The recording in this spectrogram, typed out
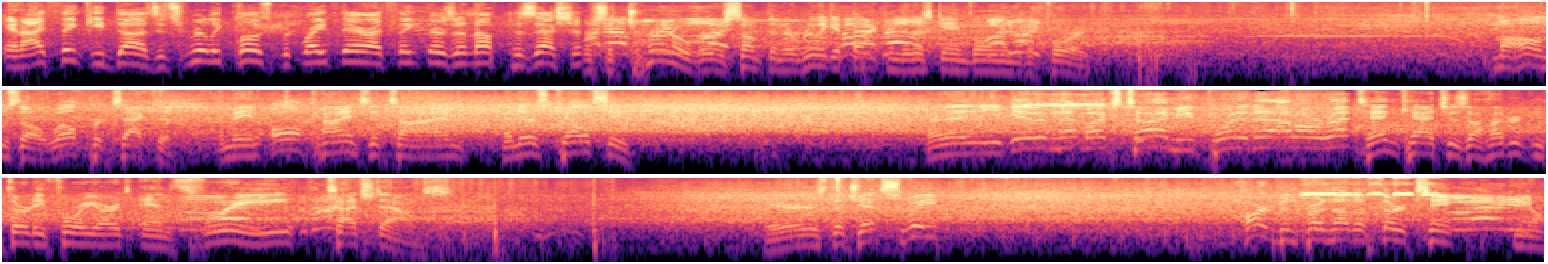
And I think he does. It's really close, but right there, I think there's enough possession. It's a turnover or something to really get back into this game going into the fourth. Mahomes, though, well protected. I mean, all kinds of time. And there's Kelce. And then you give him that much time. You pointed it out already. 10 catches, 134 yards, and three touchdowns. Here's the jet sweep. Hardman for another 13. You know,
